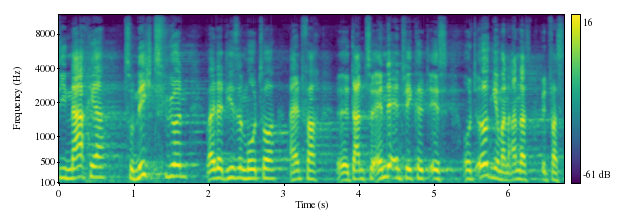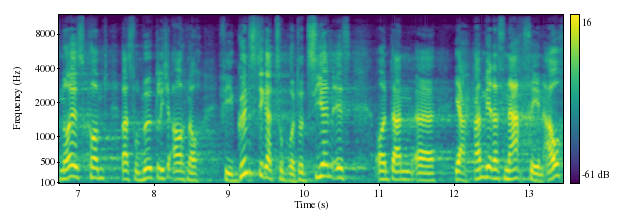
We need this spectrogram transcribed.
die nachher zu nichts führen, weil der Dieselmotor einfach äh, dann zu Ende entwickelt ist und irgendjemand anders mit etwas Neues kommt, was womöglich auch noch viel günstiger zu produzieren ist. Und dann äh, ja, haben wir das Nachsehen, auch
